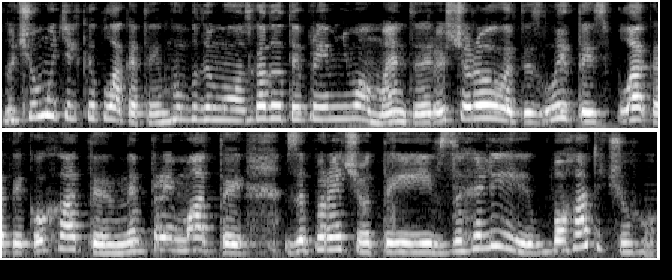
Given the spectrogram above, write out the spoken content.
Ну чому тільки плакати? Ми будемо згадувати приємні моменти, розчаровувати, злитись, плакати, кохати, не приймати, заперечувати і взагалі багато чого.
